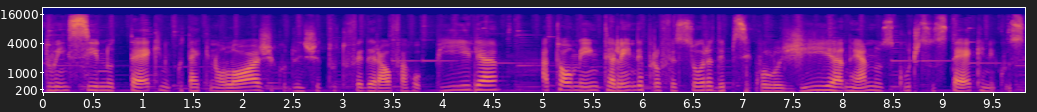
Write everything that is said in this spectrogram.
do ensino técnico tecnológico do Instituto Federal Farroupilha. Atualmente, além de professora de psicologia, né, nos cursos técnicos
